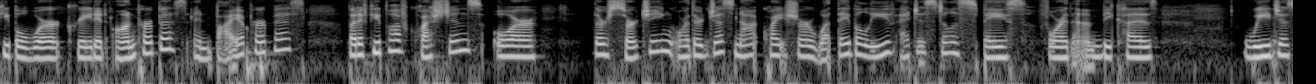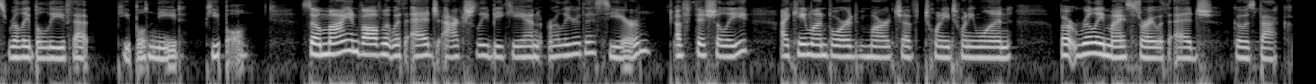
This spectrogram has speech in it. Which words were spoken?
people were created on purpose and by a purpose. But if people have questions or they're searching or they're just not quite sure what they believe, Edge is still a space for them because we just really believe that people need people. So my involvement with Edge actually began earlier this year. Officially, I came on board March of 2021, but really my story with Edge goes back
